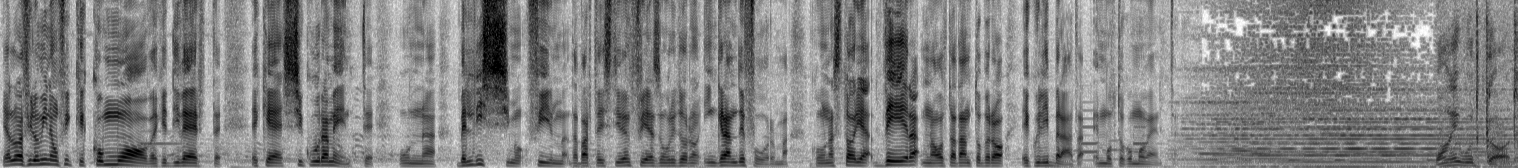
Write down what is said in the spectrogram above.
E allora Filomena è un film che commuove, che diverte e che è sicuramente un bellissimo film da parte di Steven Frears, un ritorno in grande forma, con una storia vera, una volta tanto però equilibrata e molto commovente. Why would God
